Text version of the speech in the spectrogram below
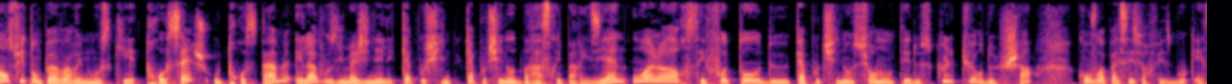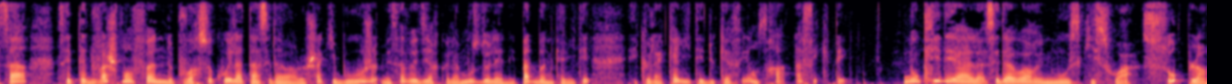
Ensuite, on peut avoir une mousse qui est trop sèche ou trop stable. Et là, vous imaginez les cappuccinos de brasserie parisienne ou alors ces photos de cappuccinos surmontés de sculptures de chats qu'on voit passer sur Facebook. Et ça, c'est peut-être vachement fun de pouvoir secouer la tasse et d'avoir le chat qui bouge, mais ça veut dire que la mousse de lait n'est pas de bonne qualité et que la qualité du café en sera affectée. Donc l'idéal, c'est d'avoir une mousse qui soit souple,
